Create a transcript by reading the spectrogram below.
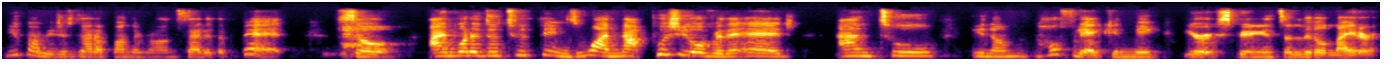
you probably just got up on the wrong side of the bed. So I'm going to do two things. One, not push you over the edge. And two, you know, hopefully I can make your experience a little lighter,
